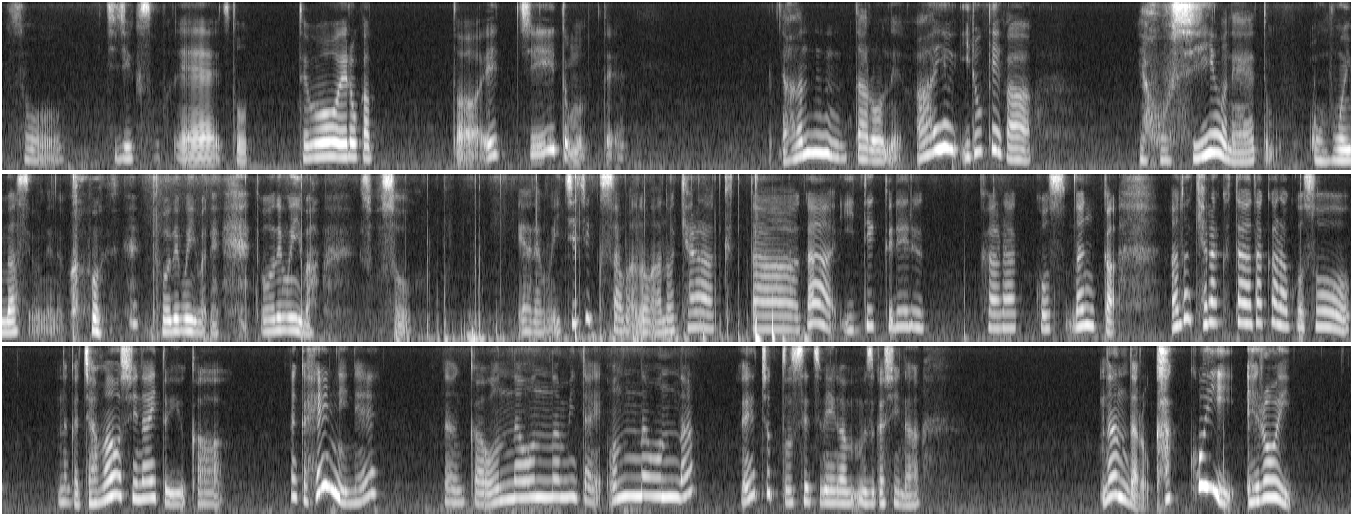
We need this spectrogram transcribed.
そう。いちじくそばね。とってもエロかった。エッチ？と思って。なんだろうね。ああいう色気がいや欲しいよね。と思いますよね。なんかどうでもいいわね。どうでもいいわ。そうそう。いやでもいちじく様のあのキャラクターがいてくれるからこそなんかあのキャラクターだからこそなんか邪魔をしないというかなんか変にねなんか女女みたい女女えちょっと説明が難しいな。なんだろう。かっこいいエロい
